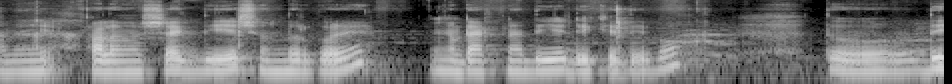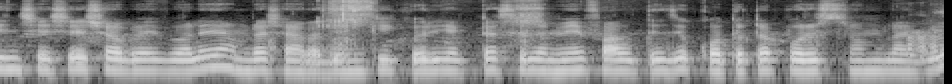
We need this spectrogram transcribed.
আমি পালংয়ের শাক দিয়ে সুন্দর করে ডাকনা দিয়ে ডেকে দেব। তো দিন শেষে সবাই বলে, আমরা সারাদিন কী করি? একটা ছেলে মেয়ে ফালতে যে কতটা পরিশ্রম লাগে,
